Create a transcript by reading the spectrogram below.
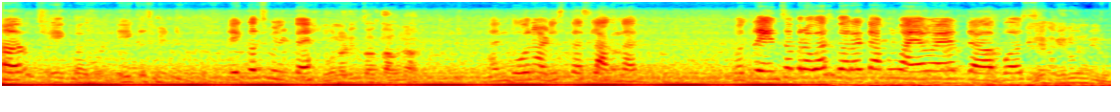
एक वाजून एकच मिनिट. एकच मिनिट आहे. दोन अडीच तास लागणार. आणि दोन अडीच तास लागणार. मग ट्रेनचा प्रवास बरा आहे तर आपण वाया वाया बस. फिरून फिरून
